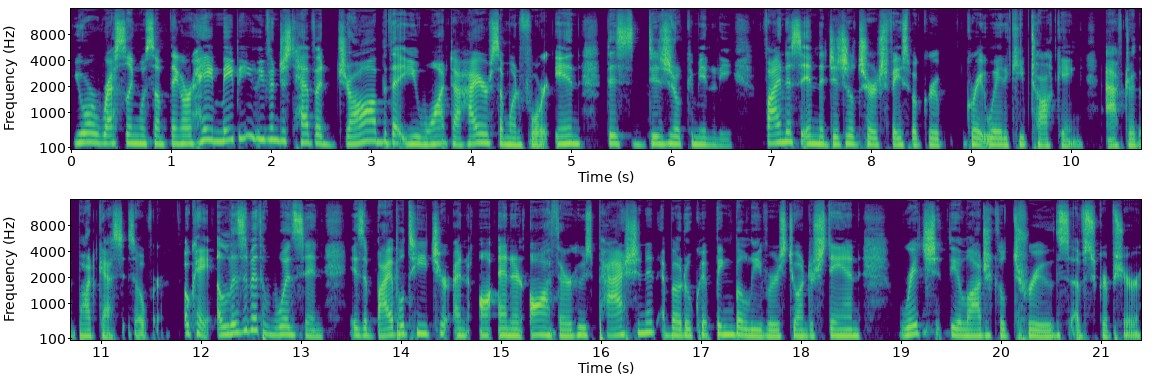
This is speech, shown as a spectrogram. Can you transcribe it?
you're wrestling with something, or hey, maybe you even just have a job that you want to hire someone for in this digital community. Find us in the Digital Church Facebook group. Great way to keep talking after the podcast is over. Okay, Elizabeth Woodson is a Bible teacher and, and an author who's passionate about equipping believers to understand rich theological truths of Scripture.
